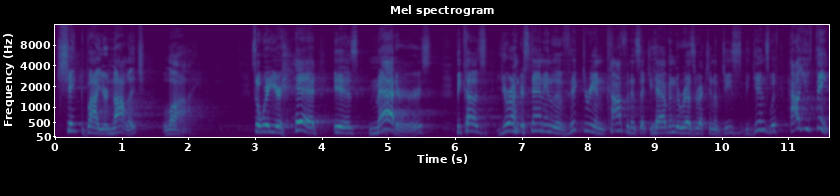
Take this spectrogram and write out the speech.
shaped by your knowledge, lie. So, where your head is matters because your understanding of the victory and confidence that you have in the resurrection of Jesus begins with how you think.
